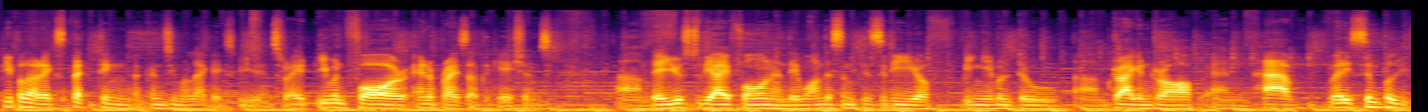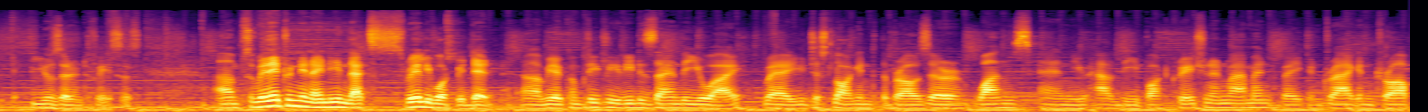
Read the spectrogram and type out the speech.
people are expecting a consumer-like experience, right? Even for enterprise applications. Um, they're used to the iPhone and they want the simplicity of being able to um, drag and drop and have very simple user interfaces. Um, so with A2019, that's really what we did. Uh, we have completely redesigned the UI where you just log into the browser once and you have the bot creation environment where you can drag and drop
